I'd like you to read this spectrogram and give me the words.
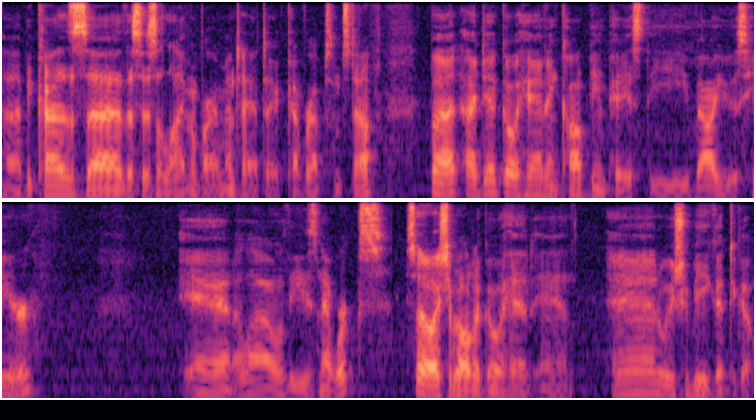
Uh, because uh, this is a live environment, I had to cover up some stuff. But I did go ahead and copy and paste the values here and allow these networks. So I should be able to go ahead and, and we should be good to go.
